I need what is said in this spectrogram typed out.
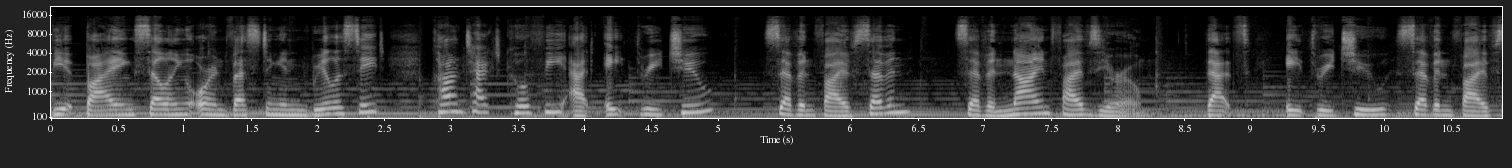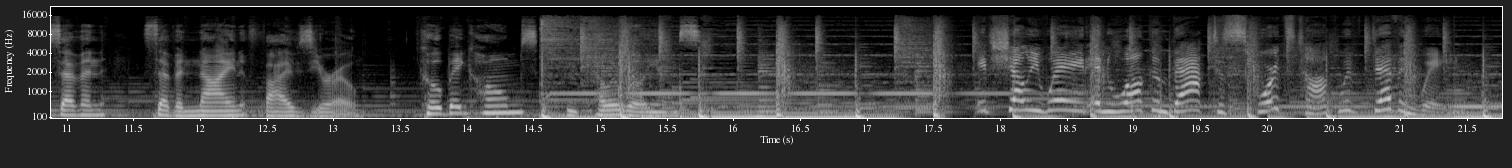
Be it buying, selling, or investing in real estate, contact Kofi at 832 757 7950. That's 832 757 7950. CoBank Homes through Keller Williams. it's Shelly Wade, and welcome back to Sports Talk with Devin Wade.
